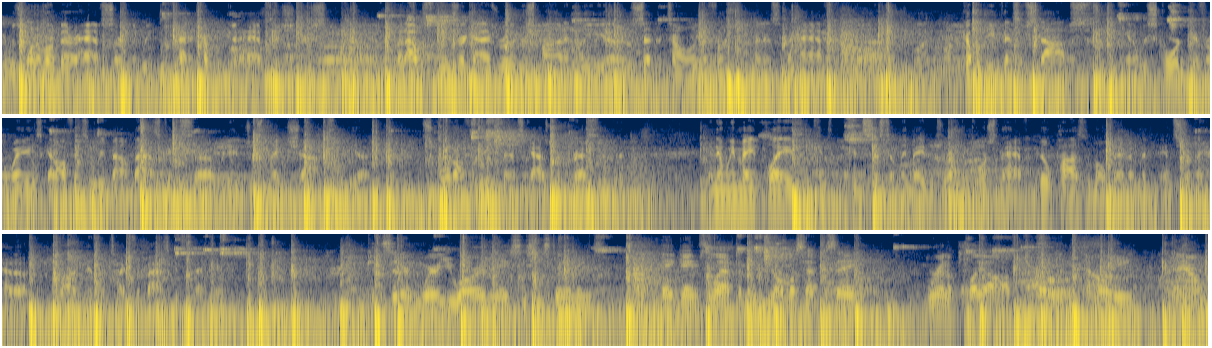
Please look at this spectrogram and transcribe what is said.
it was one of our better halves, certainly. We, have had a couple good halves this year. So, but I was pleased our guys really responded. We uh, set the tone in the first few minutes of the half. Uh, a couple defensive stops. You know, we scored in different ways, got offensive rebound baskets. Uh, we didn't just make shots. We uh, scored off our defense. Guys were aggressive. And, and then we made plays and consistently made them throughout the course of the half and built positive momentum and, and certainly had a, a, lot of different types of baskets. Considering where you are in the ACC standings, eight games left, I mean, you almost have to say we're in a playoff tournament mentality now.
